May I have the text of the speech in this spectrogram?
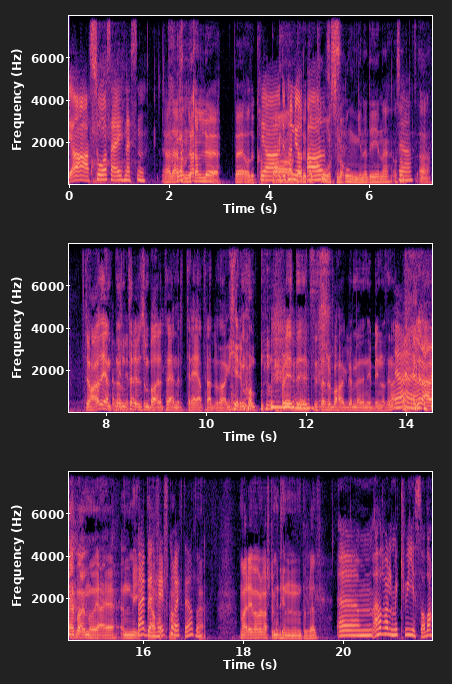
Ja, så å si. Nesten. Ja, det er sånn du kan løpe, og du kan Ja, bade, du kan du kan kose med ungene dine og sånt. Ja. Du har jo de jentene Det som, veldig tre, som bare trener 33 dager i måneden fordi de syns det er så behagelig med de nye binda sine. Ja, ja, ja. Eller er det bare noe jeg, en myte Nei, det jeg er har helt fått korrekt, det, altså. Mari, hva var det verste med din pubertet? Um, jeg hadde veldig mye kviser, da.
